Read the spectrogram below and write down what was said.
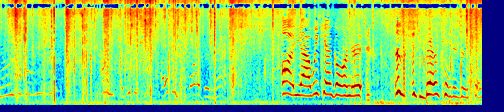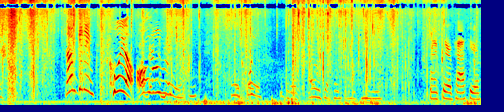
Now we can go in there. Um, I think it, I don't think the flies are mad. Oh yeah, we can't go under it. It's, it's barricaded right there. Now I'm getting coil all there's a over me. Getting coil. I always get told by this Trying to clear a path here.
